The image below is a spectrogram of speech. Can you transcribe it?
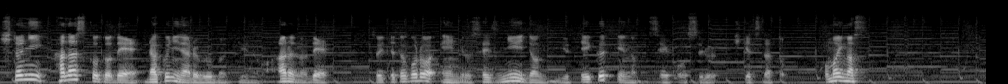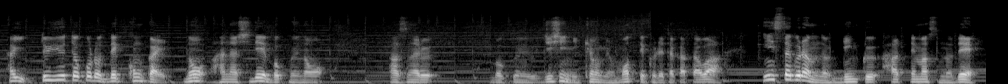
人に話すことで楽になる部分っていうのがあるので、そういったところは遠慮せずにどんどん言っていくっていうのも成功する秘訣だと思います。はい。というところで今回の話で僕のパーソナル、僕自身に興味を持ってくれた方は、インスタグラムのリンク貼ってますので、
